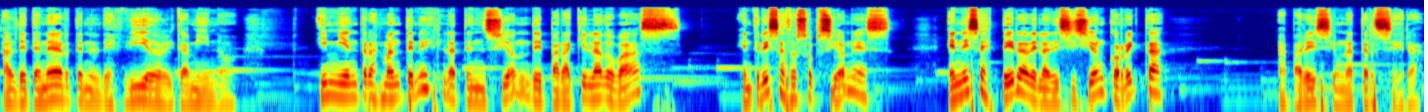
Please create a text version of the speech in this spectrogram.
al detenerte en el desvío del camino. Y mientras mantenés la tensión de para qué lado vas, entre esas dos opciones, en esa espera de la decisión correcta, aparece una tercera.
